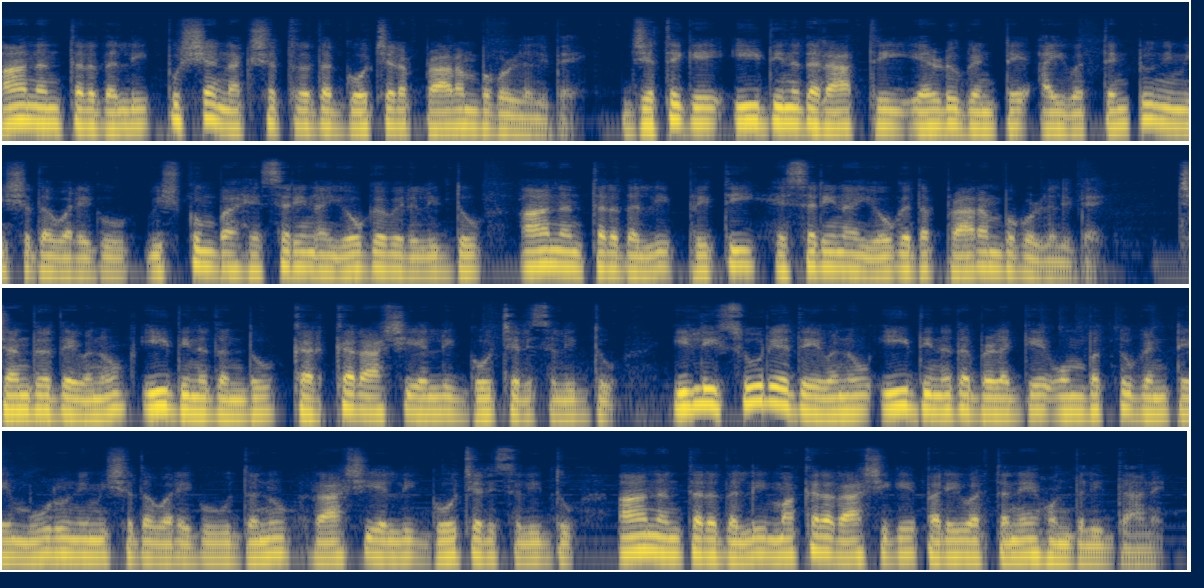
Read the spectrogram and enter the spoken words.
ಆ ನಂತರದಲ್ಲಿ ಪುಷ್ಯ ನಕ್ಷತ್ರದ ಗೋಚರ ಪ್ರಾರಂಭಗೊಳ್ಳಲಿದೆ. ಜತೆಗೆ ಈ ದಿನದ ರಾತ್ರಿ ಎರಡು ಗಂಟೆ ಐವತ್ತೆಂಟು ನಿಮಿಷದವರೆಗೂ ವಿಷ್ಕುಂಭ ಹೆಸರಿನ ಯೋಗವಿರಲಿದ್ದು, ಆ ನಂತರದಲ್ಲಿ ಪ್ರೀತಿ ಹೆಸರಿನ ಯೋಗದ ಪ್ರಾರಂಭಗೊಳ್ಳಲಿದೆ. ಚಂದ್ರದೇವನು ಈ ದಿನದಂದು ಕರ್ಕ ರಾಶಿಯಲ್ಲಿ ಗೋಚರಿಸಲಿದ್ದು, ಇಲ್ಲಿ ಸೂರ್ಯದೇವನು ಈ ದಿನದ ಬೆಳಗ್ಗೆ ಒಂಬತ್ತು ಗಂಟೆ ಮೂರು ನಿಮಿಷದವರೆಗೂ ಧನು ರಾಶಿಯಲ್ಲಿ ಗೋಚರಿಸಲಿದ್ದು, ಆ ನಂತರದಲ್ಲಿ ಮಕರ ರಾಶಿಗೆ ಪರಿವರ್ತನೆ ಹೊಂದಲಿದ್ದಾನೆ.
